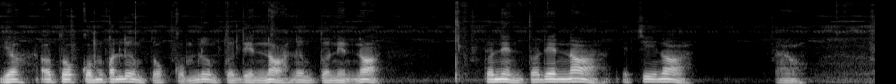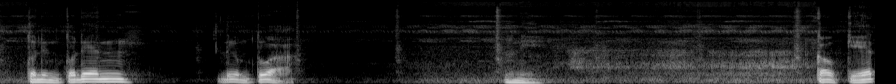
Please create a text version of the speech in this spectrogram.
เดี๋ยวเอาตัวกลมก่อนเริ่มตัวกลมเริ่มตัวเด่นนอเริ่มตัวเน้นนอตัวเน้นตัวเด่นนอเอฟซีนอเอาตัวเด่นตัวเด่นเริ่มตัวนี่เก้าเกต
